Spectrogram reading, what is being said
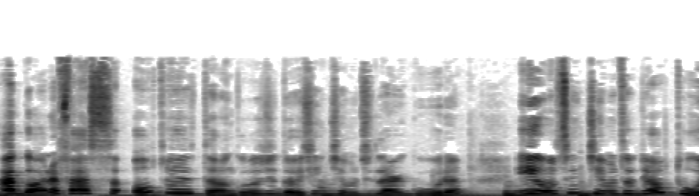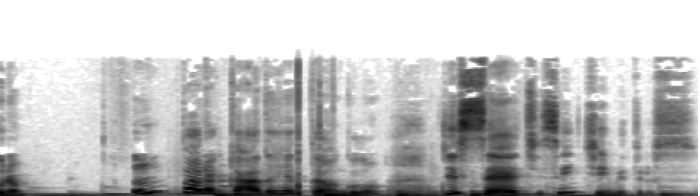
Agora faça outro retângulo de 2 centímetros de largura e 1 centímetro de altura, um para cada retângulo de 7 centímetros.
